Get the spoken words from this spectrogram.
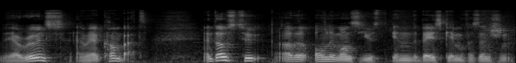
They are runes and we have combat. And those two are the only ones used in the base game of Ascension.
